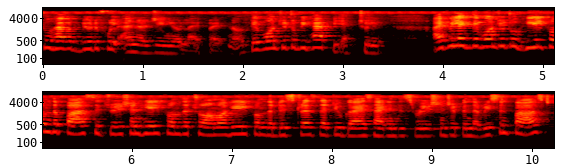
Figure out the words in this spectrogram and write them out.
to have a beautiful energy in your life right now. They want you to be happy actually. I feel like they want you to heal from the past situation heal from the trauma heal from the distress that you guys had in this relationship in the recent past.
